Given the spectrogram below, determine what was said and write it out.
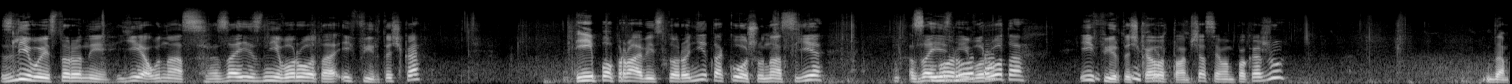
З лівої сторони є у нас заїзні ворота і фірточка. І по правій стороні також у нас є заїзні ворота, Ворота. І фірточка. фірточка. От там. Зараз я вам покажу. Да.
